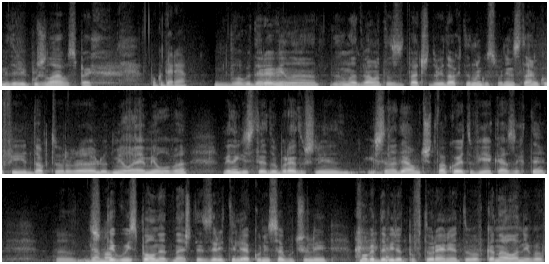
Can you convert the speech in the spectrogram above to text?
Ми да ви пожелая успех. Благодаря. Благодаря ви на, на двамата за това, че дойдохте, на господин Станков и доктор Людмила Емилова. Винаги сте добре дошли и се надявам, че това, което вие казахте, Дано. ще го изпълнят нашите зрители. Ако не са го чули, могат да видят повторението в канала ни в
